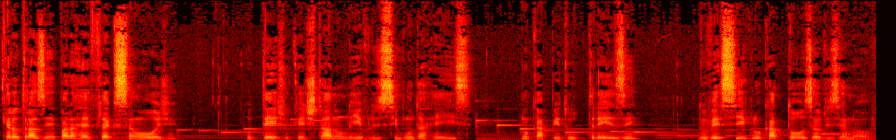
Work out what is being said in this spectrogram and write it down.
Quero trazer para reflexão hoje o texto que está no livro de 2 Reis, no capítulo 13, do versículo 14 ao 19.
